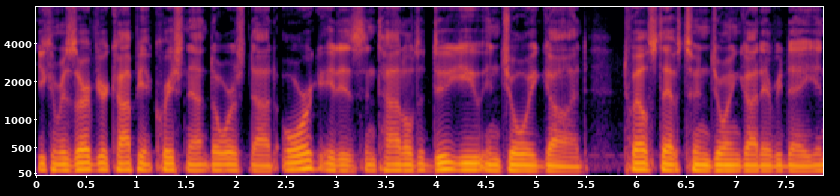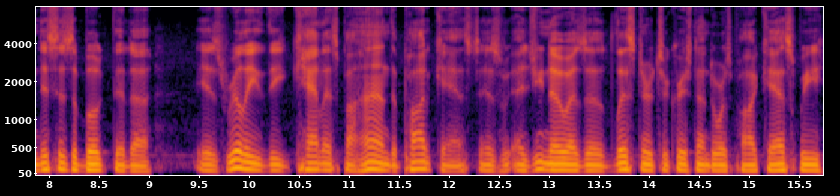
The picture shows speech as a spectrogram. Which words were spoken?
You can reserve your copy at ChristianOutdoors.org. It is entitled Do You Enjoy God? 12 Steps to Enjoying God Every Day. And this is a book that uh, is really the catalyst behind the podcast. As, as you know, as a listener to Christian Outdoors podcast, we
